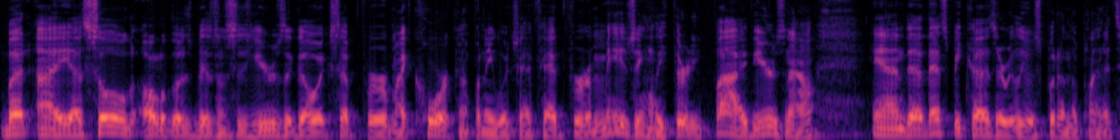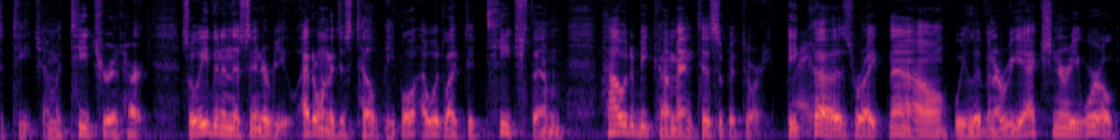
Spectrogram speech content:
But I uh, sold all of those businesses years ago, except for my core company, which I've had for amazingly 35 years now. And uh, that's because I really was put on the planet to teach. I'm a teacher at heart. So even in this interview, I don't want to just tell people, I would like to teach them how to become anticipatory. Because right, right now, we live in a reactionary world.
